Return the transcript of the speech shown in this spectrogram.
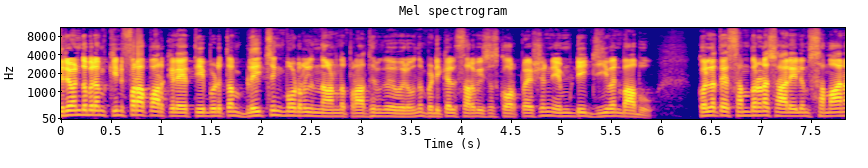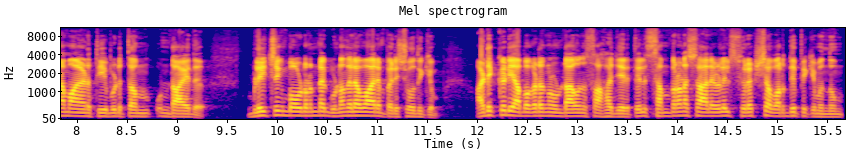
തിരുവനന്തപുരം കിൻഫ്ര പാർക്കിലെ തീപിടുത്തം ബ്ലീച്ചിംഗ് പൗഡറിൽ നിന്നാണെന്ന് പ്രാഥമിക വിവരമെന്ന് medical services corporation M D Jeevan Babu. കൊല്ലത്തെ സംഭരണശാലയിലും സമാനമായാണ് തീപിടുത്തം ഉണ്ടായത്. ബ്ലീച്ചിംഗ് പൗഡറിന്റെ ഗുണനിലവാരം പരിശോധിക്കും. അടിക്കടി അപകടങ്ങൾ ഉണ്ടാകുന്ന സാഹചര്യത്തിൽ സംഭരണശാലകളിൽ സുരക്ഷ വർദ്ധിപ്പിക്കുമെന്നും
